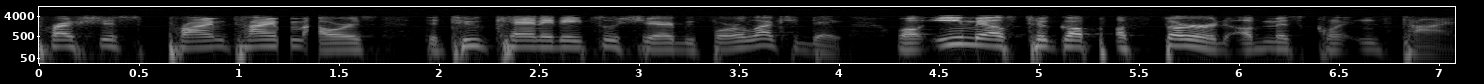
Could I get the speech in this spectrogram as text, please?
precious primetime hours the two candidates will share before Election Day, while emails took up a third of Ms. Clinton's time.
